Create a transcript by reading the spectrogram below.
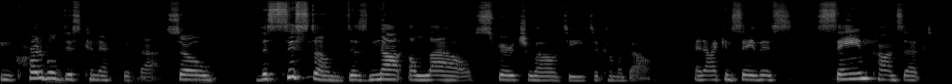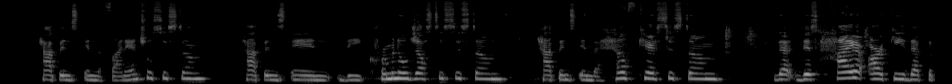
incredible disconnect with that. So the system does not allow spirituality to come about. And I can say this same concept happens in the financial system, happens in the criminal justice system, happens in the healthcare system. That this hierarchy that the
